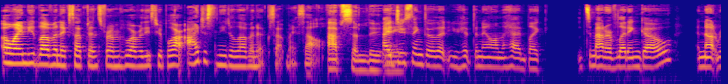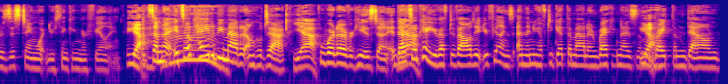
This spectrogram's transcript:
"Oh, I need love and acceptance from whoever these people are," I just need to love and accept myself. Absolutely. I do think though that you hit the nail on the head. Like it's a matter of letting go and not resisting what you're thinking or feeling. Yeah. Like, sometimes it's okay to be mad at Uncle Jack. Yeah. For whatever he has done. That's Yeah. okay. You have to validate your feelings and then you have to get them out and recognize them, Yeah. write them down,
